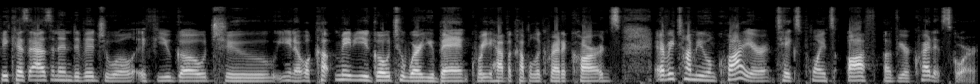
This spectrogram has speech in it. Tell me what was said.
because as an individual if you go to you know a cup maybe you go to where you bank where you have a couple of credit cards every time you inquire it takes points off of your credit score.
